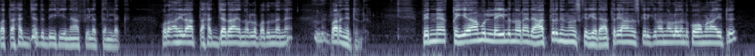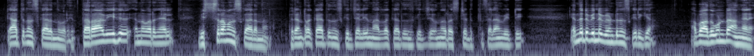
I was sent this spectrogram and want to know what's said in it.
ഫത്തഹജ്ജദ് ബിഹി നാഫിലത്തൻ ലക്. ഖുർആാനിൽ ആ തഹജ്ജദ എന്നുള്ള പദം തന്നെ പറഞ്ഞിട്ടുണ്ട്. പിന്നെ ഖിയാമുൽ ലൈൽ എന്ന് പറഞ്ഞാൽ രാത്രി നിന്ന് നിസ്കരിക്കുക. രാത്രിയാണ് നിസ്കരിക്കണം എന്നുള്ളതുകൊണ്ട് കോമൺ ആയിട്ട് രാത്രി നിസ്കാരം എന്ന് പറയും. തറാവീഹ് എന്ന് പറഞ്ഞാൽ വിശ്രമ നിസ്കാരം എന്നാണ്. ഇപ്പോൾ രണ്ടരക്കാലത്ത് നിസ്കരിച്ച് അല്ലെങ്കിൽ നാലരക്കാലത്ത് നിസ്കരിച്ച് ഒന്ന് റെസ്റ്റ് എടുത്ത് സലാം വീട്ടി. എന്നിട്ട് പിന്നെ വീണ്ടും നിസ്കരിക്കുക. അപ്പോൾ അതുകൊണ്ട് അങ്ങനെ.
